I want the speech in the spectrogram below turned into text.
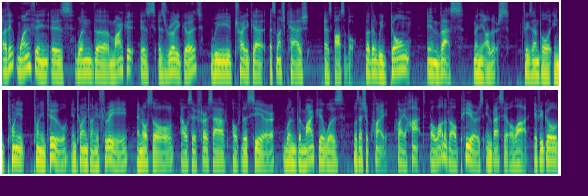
I think one thing is when the market is, is really good, we try to get as much cash as possible, but then we don't invest many others. For example, in 2022, in 2023, and also I would say first half of this year, when the market was was actually quite quite hot, a lot of our peers invested a lot. If you go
